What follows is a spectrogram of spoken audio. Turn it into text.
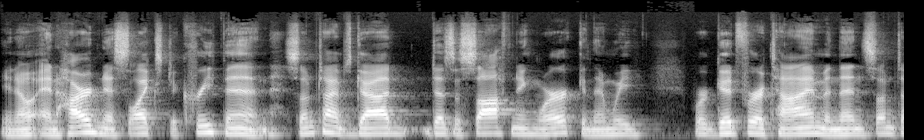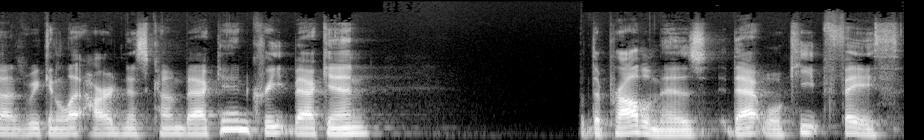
You know, and hardness likes to creep in. Sometimes God does a softening work and then we we're good for a time and then sometimes we can let hardness come back in, creep back in. But the problem is that will keep faith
